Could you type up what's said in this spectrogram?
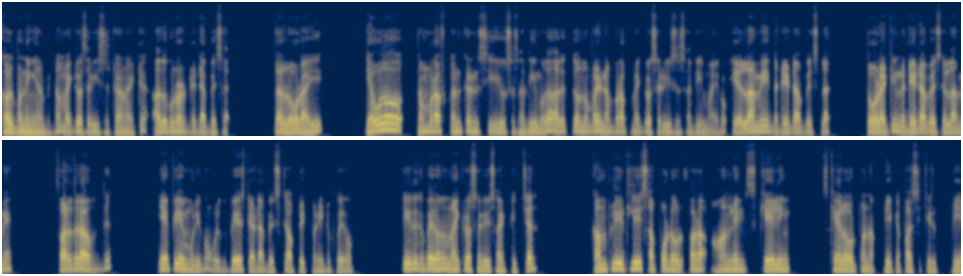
கால் பண்ணீங்க அப்படின்னா மைக்ரோ சர்வீஸ் டேர்ன் ஆகிட்டு அதுக்குள்ளான டேட்டா பேஸை லோட் ஆகி எவ்வளோ நம்பர் ஆஃப் கன்கரன்சி யூசஸ் அதிகமாகோ அதுக்கு தகுந்த மாதிரி நம்பர் ஆஃப் மைக்ரோ சர்வீசஸ் அதிகமாயிரும் எல்லாமே இந்த டேட்டா பேஸில் லோட் ஆகிட்டு இந்த டேட்டா பேஸ் எல்லாமே ஃபர்தராக வந்து ஏபிஐ மூலிமா உங்களுக்கு பேஸ் டேட்டா பேஸ்க்கு அப்டேட் பண்ணிட்டு போயிடும் இதுக்கு பேர் வந்து micro service architecture completely support for online scaling scale out பண்ணக்கூடிய கெப்பாசிட்டி இருக்கக்கூடிய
